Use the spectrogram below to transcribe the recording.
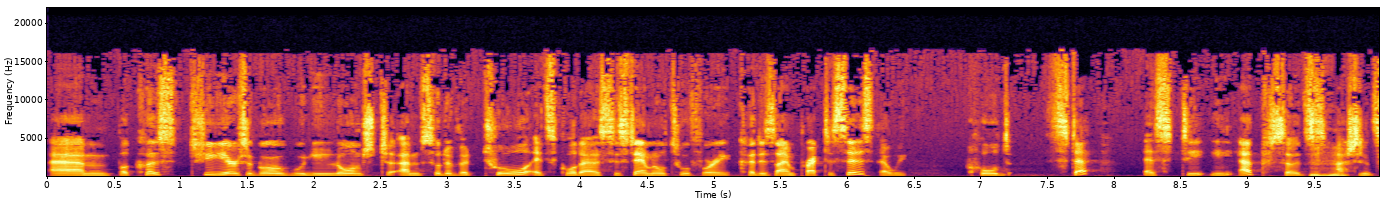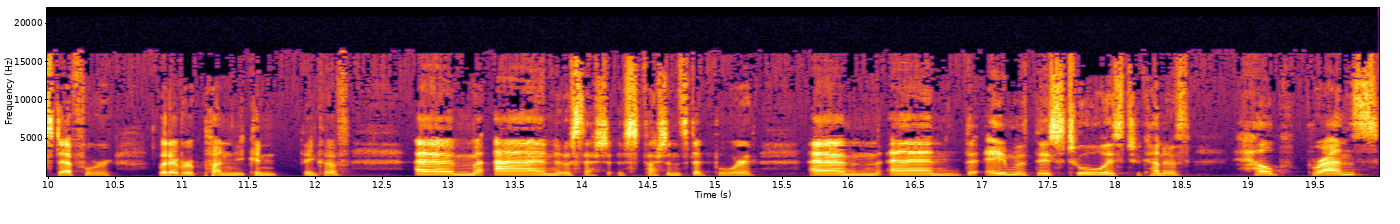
um, because two years ago we launched um, sort of a tool. It's called a sustainable tool for eco-design practices that we called STEP, S-T-E-P. So it's mm-hmm. fashion step or whatever pun you can think of. Um, and fashion step forward. Um, and the aim of this tool is to kind of help brands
